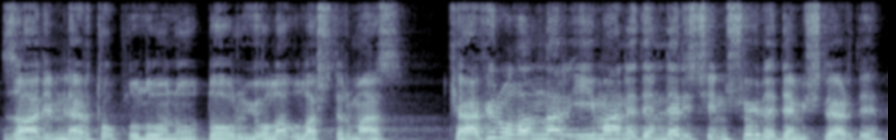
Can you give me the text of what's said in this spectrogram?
zalimler topluluğunu doğru yola ulaştırmaz. Kafir olanlar iman edenler için şöyle demişlerdi.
